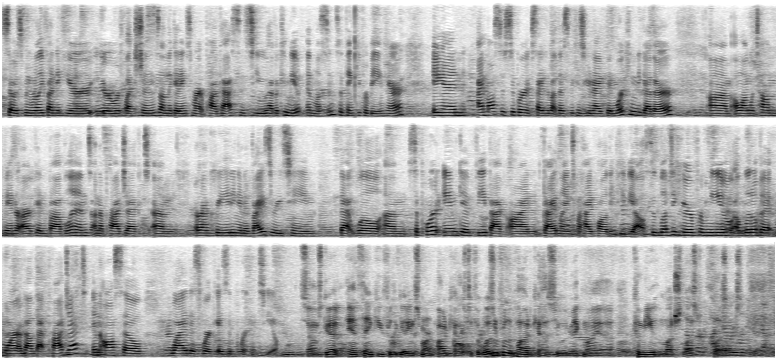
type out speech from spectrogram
So it's been really fun to hear your reflections on the Getting Smart podcast since you have a commute and listen. So thank you for being here. And I'm also super excited about this because you and I have been working together um, along with Tom Vander Ark and Bob Lenz on a project um, around creating an advisory team that will um, support and give feedback on guidelines for high quality PBL. So I'd love to hear from you a little bit more about that project and also why this work is important to you. Sounds good. And thank you for the Getting Smart podcast. If it wasn't for the podcast, it would make my uh, commute much less pleasant.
